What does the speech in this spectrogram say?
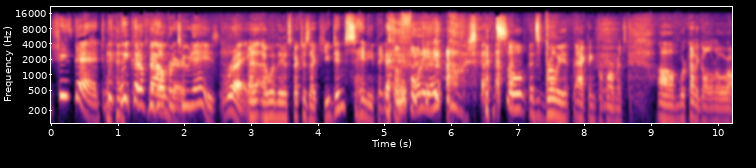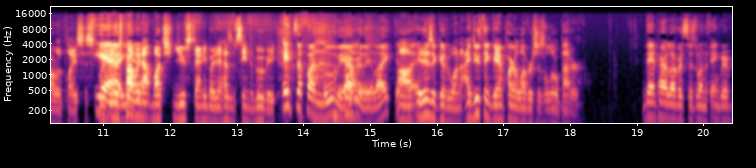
she's dead. We, we could have found gone for two days, Right. And, and when the inspector's like, "You didn't say anything for 48 hours," it's so it's brilliant acting performance. Um, we're kind of going over all over the place. This Yeah, it's probably yeah. not much use to anybody that hasn't seen the movie. It's a fun movie. I really liked it. Uh, it is a good one. I do think Vampire Lovers is a little better. Vampire Lovers is one of Ingrid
